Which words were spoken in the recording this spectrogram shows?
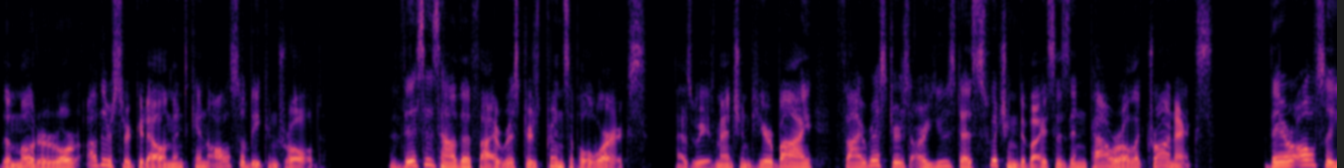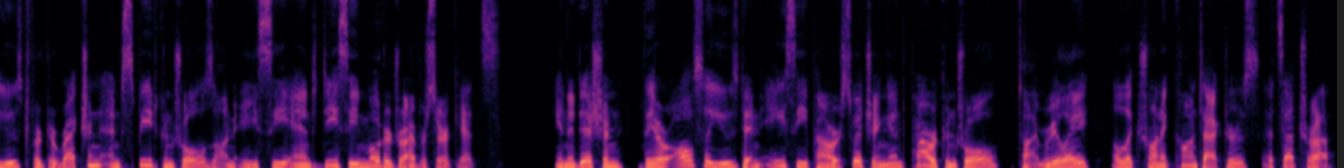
the motor or other circuit element can also be controlled. This is how the thyristor's principle works. As we have mentioned hereby, thyristors are used as switching devices in power electronics. They are also used for direction and speed controls on AC and DC motor driver circuits. In addition, they are also used in AC power switching and power control, time relay, electronic contactors, etc.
